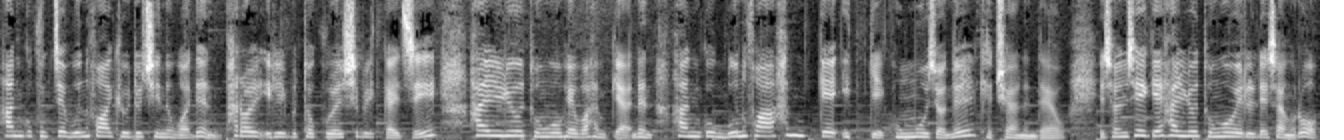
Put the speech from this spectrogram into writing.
한국국제문화교류진흥원은 8월 1일부터 9월 10일까지 한류 동호회와 함께하는 한국 문화 함께 있기 공모전을 개최하는데요. 전 세계 한류 동호회를 대상으로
